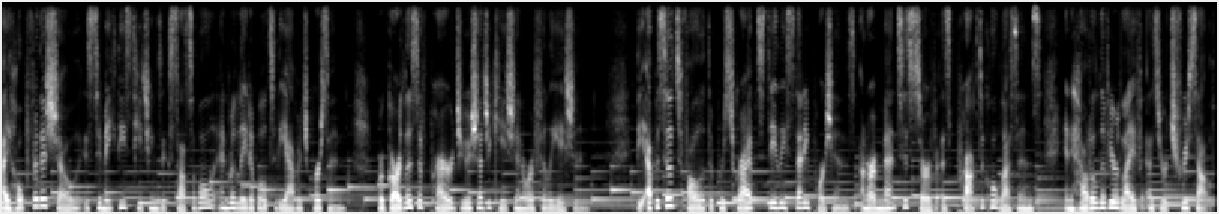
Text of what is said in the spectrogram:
My hope for this show is to make these teachings accessible and relatable to the average person, regardless of prior Jewish education or affiliation. The episodes follow the prescribed daily study portions and are meant to serve as practical lessons in how to live your life as your true self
